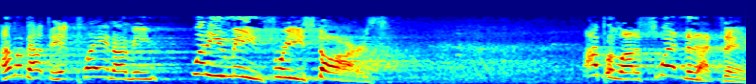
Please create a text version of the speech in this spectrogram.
I'm about to hit play and I mean, what do you mean three stars? I put a lot of sweat into that thing.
